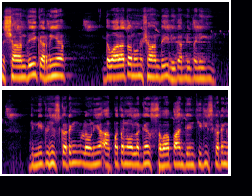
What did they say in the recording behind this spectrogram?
ਨਿਸ਼ਾਨਦੇਹੀ ਕਰਨੀ ਆ। ਦੁਬਾਰਾ ਤੁਹਾਨੂੰ ਨਿਸ਼ਾਨਦੇਹੀ ਨਹੀਂ ਕਰਨੀ ਪੈਣੀਗੀ। ਜਿੰਨੀ ਤੁਸੀਂ ਸਕਟਿੰਗ ਲਾਉਣੀ ਆ, ਆਪਾਂ ਤਾਂ ਲਾਉਣ ਲੱਗੇ ਹਾਂ ਸਵਾ ਪੰਜ ਇੰਚੀ ਦੀ ਸਕਟਿੰਗ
